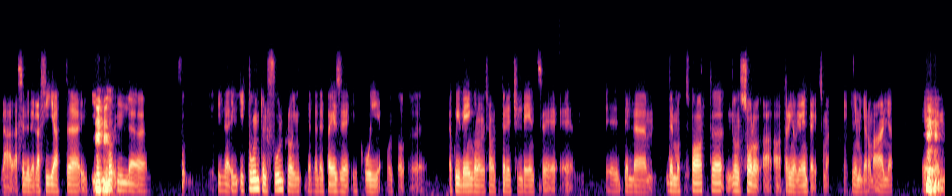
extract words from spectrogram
la, la sede della Fiat, il, il- Mhm. il, fu- il- il- il punto, il fulcro in- del, del paese in cui appunto eh, da cui vengono diciamo, tutte le eccellenze eh, eh, del, del motorsport, non solo a, a Torino ovviamente, insomma, anche in Emilia-Romagna, Mhm. ehm,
